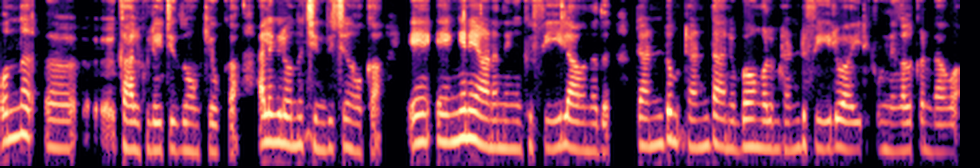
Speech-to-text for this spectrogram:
ഒന്ന് കാൽക്കുലേറ്റ് ചെയ്ത് നോക്കി നോക്കുക. അല്ലെങ്കിൽ ഒന്ന് ചിന്തിച്ച് നോക്കുക. എങ്ങനെയാണ് നിങ്ങൾക്ക് ഫീൽ ആവുന്നത്? രണ്ടും രണ്ട് അനുഭവങ്ങളും രണ്ട് ഫീലും ആയിരിക്കും നിങ്ങൾക്ക് ഉണ്ടാവുക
